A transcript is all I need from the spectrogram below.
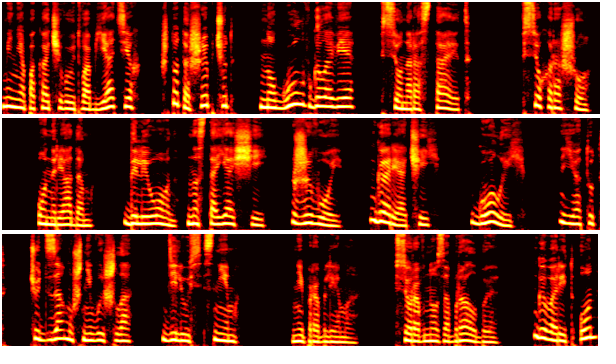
Меня покачивают в объятиях, что-то шепчут, но гул в голове все нарастает. Все хорошо. Он рядом. Делеон настоящий, живой, горячий, голый. Я тут чуть замуж не вышла, делюсь с ним. Не проблема. Все равно забрал бы, говорит он,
